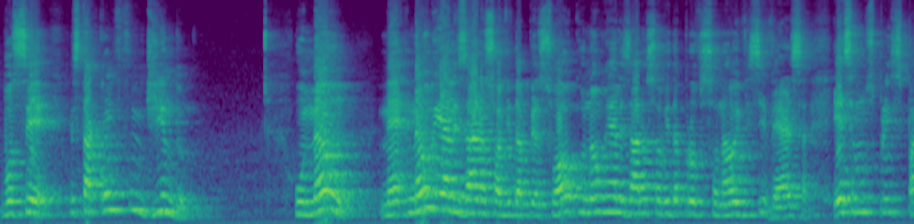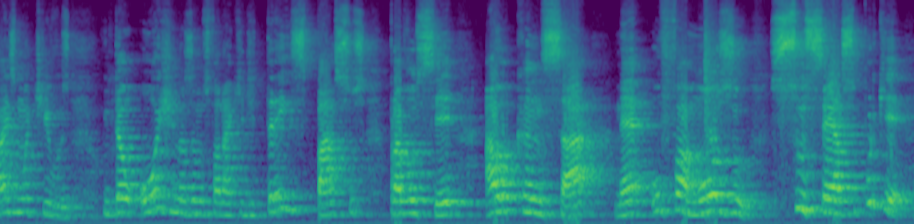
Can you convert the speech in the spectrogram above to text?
Você está confundindo o não né, não realizar na sua vida pessoal com não realizar na sua vida profissional e vice-versa. Esse é um dos principais motivos. Então, hoje nós vamos falar aqui de três passos para você alcançar né, o famoso sucesso. Por quê?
